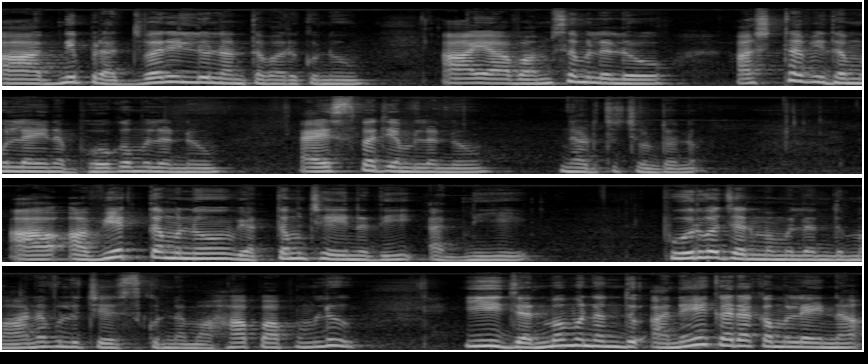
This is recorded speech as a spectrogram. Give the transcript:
ఆ అగ్ని ప్రజ్వరిల్లునంత వరకును ఆయా వంశములలో అష్టవిధములైన భోగములను ఐశ్వర్యములను నడుచుచుండును. ఆ అవ్యక్తమును వ్యక్తము చేయనది అగ్నియే. పూర్వజన్మములందు మానవులు చేసుకున్న మహాపాపములు ఈ జన్మమునందు అనేక రకములైన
